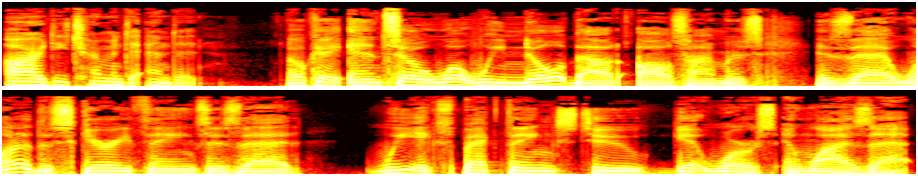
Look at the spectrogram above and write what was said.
are determined to end it. Okay, and so what we know about Alzheimer's is that one of the scary things is that we expect things to get worse. And why is that?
